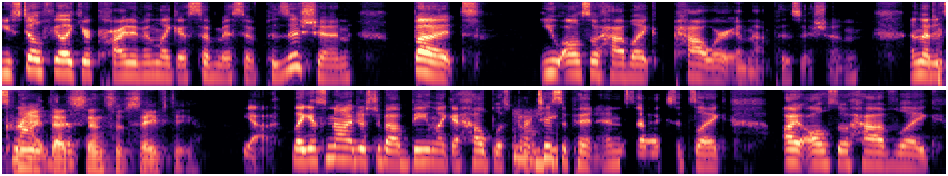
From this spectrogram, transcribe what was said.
you still feel like you're kind of in like a submissive position, but you also have like power in that position and that to it's create not that just, sense of safety yeah like it's not just about being like a helpless mm-hmm. participant in sex it's like i also have like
